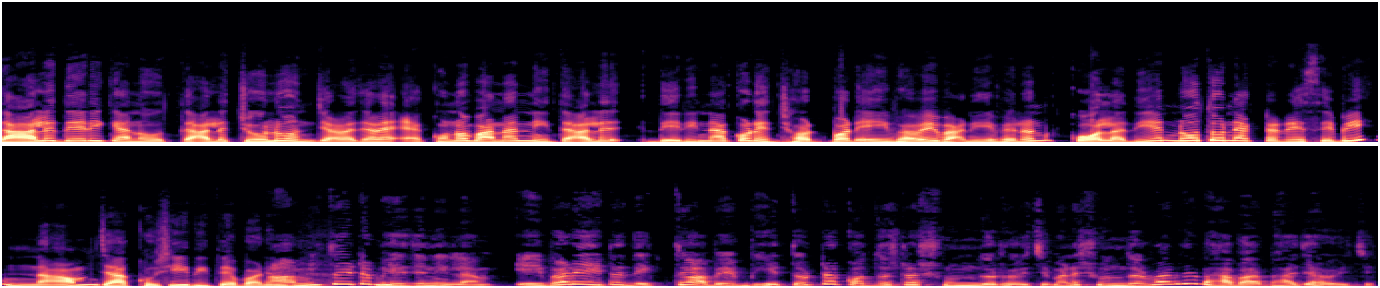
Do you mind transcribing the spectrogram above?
তাহলে দেরি কেন? তাহলে চলুন, যারা যারা এখনও বানাননি, তাহলে দেরি না করে ঝটপট এইভাবেই বানিয়ে ফেলুন। কলা দিয়ে নতুন একটা রেসিপি নাম যা খুশি দিতে পারেন আমি তো এটা ভেজে নিলাম। এবারে এটা দেখতে হবে, ভেতরটা কতটা সুন্দর হয়েছে। মানে সুন্দরভাবে ভাবা, ভাজা হয়েছে।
